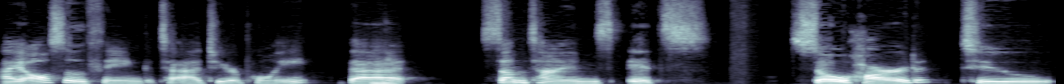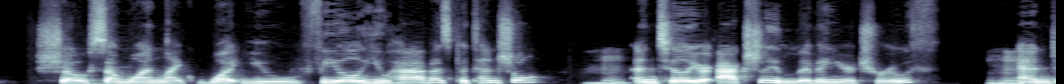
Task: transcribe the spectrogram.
i also think to add to your point that mm-hmm. sometimes it's so hard to show someone like what you feel you have as potential mm-hmm. until you're actually living your truth mm-hmm. and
